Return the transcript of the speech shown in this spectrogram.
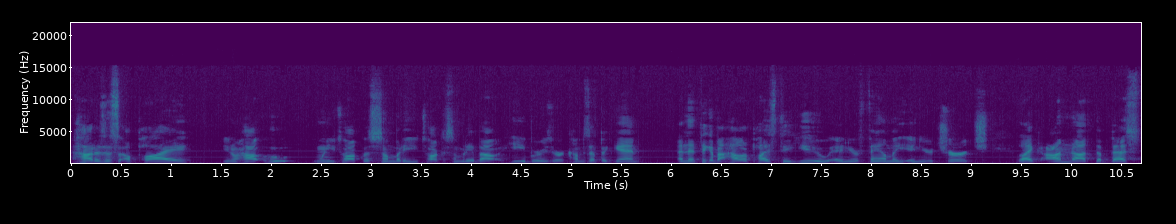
how does this apply? You know, how who when you talk with somebody, you talk to somebody about Hebrews, or it comes up again and then think about how it applies to you and your family and your church. Like, I'm not the best,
